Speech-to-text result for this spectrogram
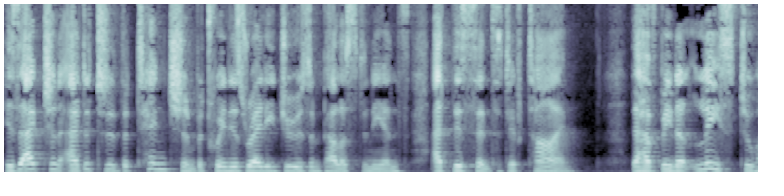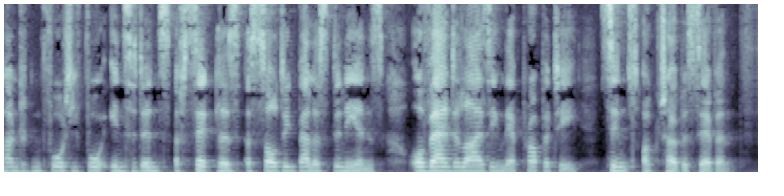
His action added to the tension between Israeli Jews and Palestinians at this sensitive time. There have been at least 244 incidents of settlers assaulting Palestinians or vandalizing their property since October 7th.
